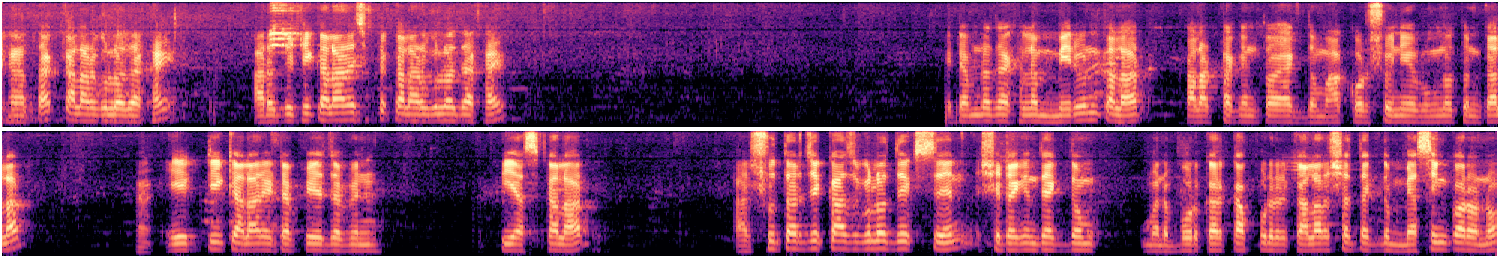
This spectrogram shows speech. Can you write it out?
এখানে থাক কালারগুলো দেখায় আরও দুটি কালার আছে, একটু কালারগুলো দেখায় এটা আমরা দেখালাম মেরুন কালার কালারটা কিন্তু একদম আকর্ষণীয় এবং নতুন কালার একটি কালার এটা পেয়ে যাবেন, পিয়াজ কালার। আর সুতার যে কাজগুলো দেখছেন, সেটা কিন্তু একদম মানে বোরকার কাপড়ের কালারের সাথে একদম ম্যাচিং করানো।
